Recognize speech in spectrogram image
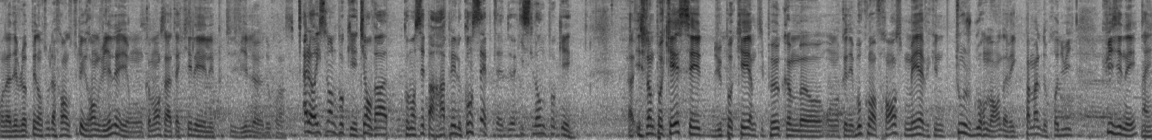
on a développé dans toute la France, dans toutes les grandes villes et on commence à attaquer les, les petites villes de province. Alors Island Poké, tiens on va commencer par rappeler le concept de Island Poké. Island Poké, c'est du poké un petit peu comme euh, on en connaît beaucoup en France, mais avec une touche gourmande, avec pas mal de produits cuisinés Ouais.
